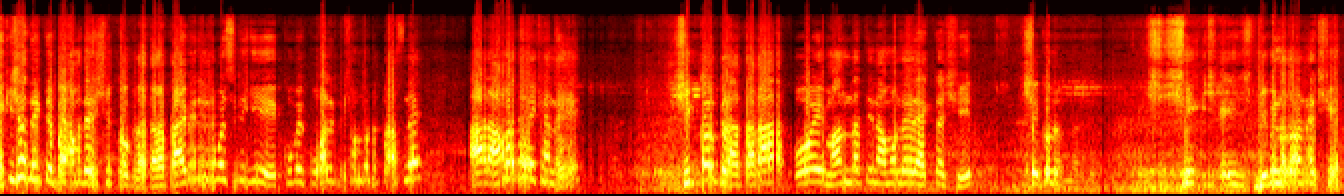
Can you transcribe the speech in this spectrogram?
একই সাথে দেখতে পাই আমাদের শিক্ষকরা, তারা প্রাইভেট ইউনিভার্সিটি গিয়ে খুবই কোয়ালিটি সম্পন্ন ক্লাস নেয়, আর আমাদের এখানে শিক্ষকরা, তারা ওই মান্দাতিন আমলের একটা শীত সেগুলো বিভিন্ন ধরনের শীত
